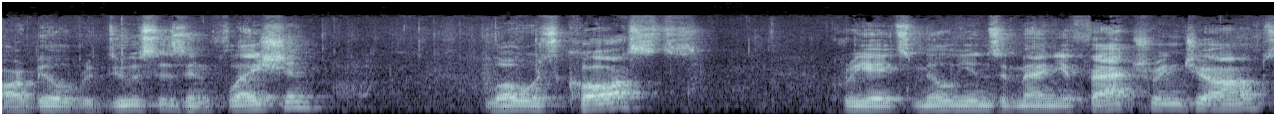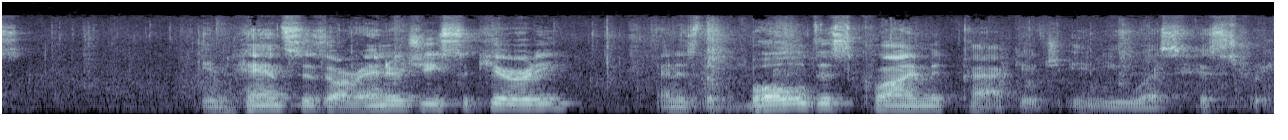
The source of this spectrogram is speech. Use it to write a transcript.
Our bill reduces inflation, lowers costs, creates millions of manufacturing jobs, enhances our energy security, and is the boldest climate package in U.S. history.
